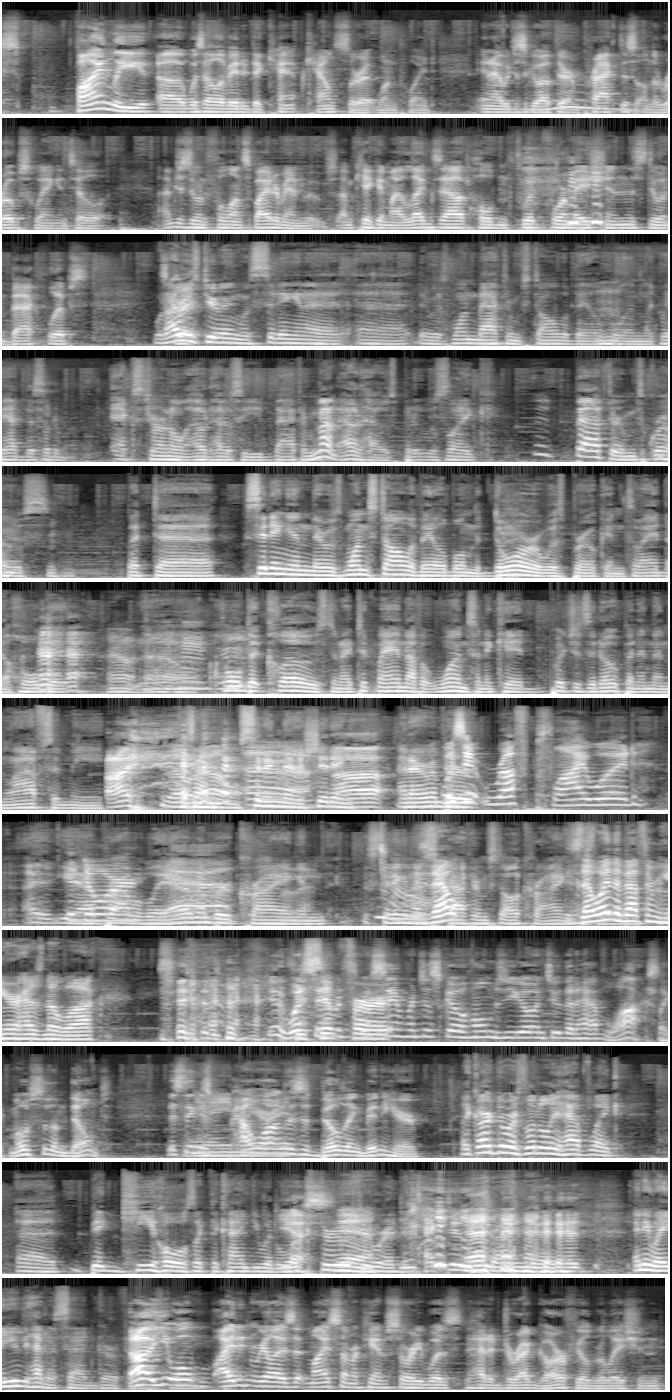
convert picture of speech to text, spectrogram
finally uh, was elevated to camp counselor at one point, and I would just go out there and practice on the rope swing until I'm just doing full on Spider-Man moves. I'm kicking my legs out, holding flip formations, doing backflips. What It's I was doing was sitting in a. Uh, there was one bathroom stall available, Mm-hmm. and like we had this sort of external outhousey bathroom, not outhouse, but it was like eh, bathrooms, gross. Mm-hmm. But uh, sitting in, there was one stall available, and the door was broken, so I had to hold it, Oh, no. uh, hold it closed. And I took my hand off at once, and a kid pushes it open and then laughs at me I as I'm sitting there shitting. Uh, and I remember, Was it rough plywood? Uh, yeah, door? probably. I remember crying and sitting in Is this that- bathroom stall crying. Is that why the bathroom here has no lock? Dude, what San, Except what for- San Francisco homes do you go into that have locks? Like most of them don't. This thing Yeah, is you know how you're long right. has this building been here? Like our doors literally have like uh, big keyholes, like the kind you would Yes. look through if Yeah. you were a detective trying to. Anyway, you had a sad girlfriend. Oh yeah, well, I didn't realize that my summer camp story was had a direct Garfield relation.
